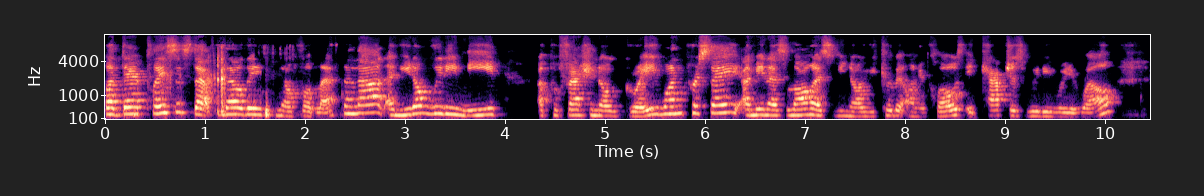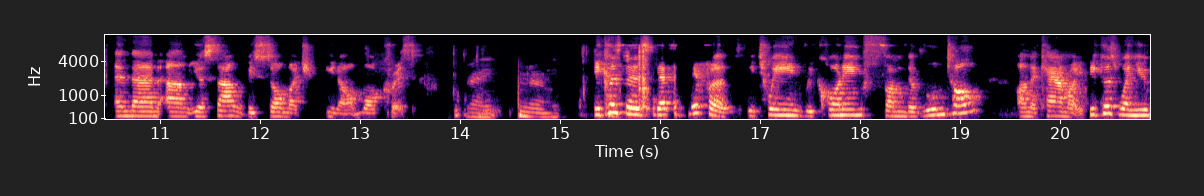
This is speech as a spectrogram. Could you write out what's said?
but there are places that sell these you know for less than that and you don't really need a professional grade one per se i mean as long as you know you clip it on your clothes it captures really really well and then um, your sound will be so much you know more crisp Right. yeah. because there's there's a difference between recording from the room tone on the camera because when you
